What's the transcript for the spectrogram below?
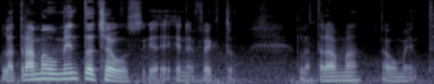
La trama aumenta, chavos. En efecto, la trama aumenta.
